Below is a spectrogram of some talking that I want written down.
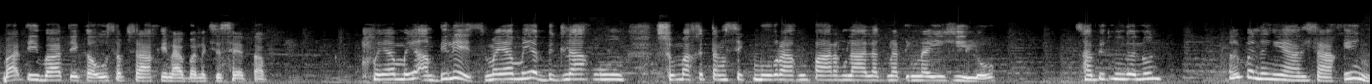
Bati-bati kausap sa akin habang nagse-set up maya-maya, ang bilis. Maya-maya, bigla akong sumakit ang sikmura akong parang lalagnating nahihilo. Sabi ko ganun, ano ba nangyayari sa akin?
